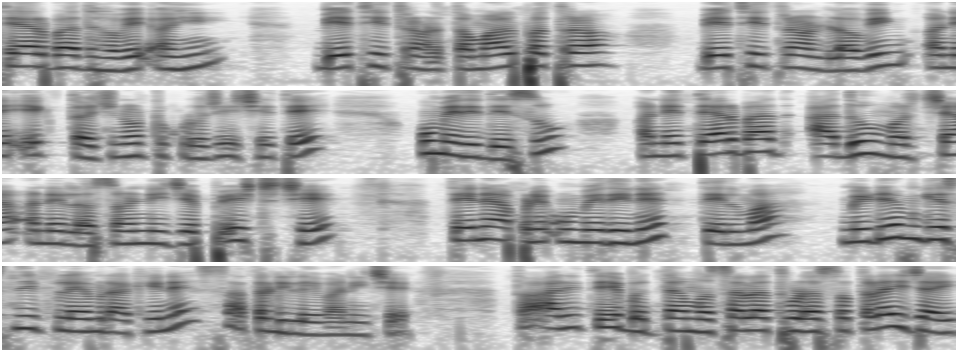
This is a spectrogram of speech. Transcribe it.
ત્યારબાદ હવે અહીં બેથી ત્રણ તમાલપત્ર બેથી ત્રણ લવિંગ અને એક તજનો ટુકડો જે છે તે ઉમેરી દઈશું અને ત્યારબાદ આદુ, મરચાં અને લસણની જે પેસ્ટ છે, તેને આપણે ઉમેરીને તેલમાં મીડિયમ ગેસની ફ્લેમ રાખીને સાતળી લેવાની છે. તો આ રીતે બધા મસાલા થોડા સતળાઈ જાય,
